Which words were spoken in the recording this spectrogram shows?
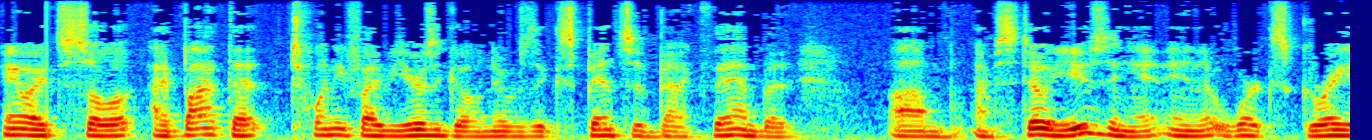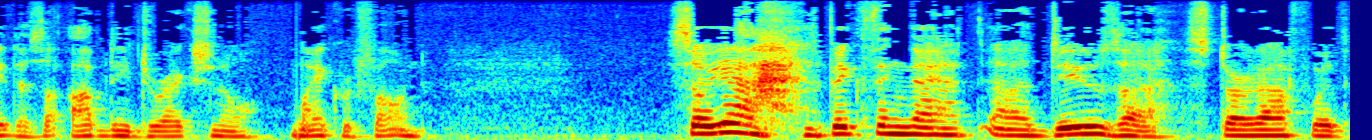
Anyway, so I bought that 25 years ago and it was expensive back then, but um, I'm still using it and it works great as an omnidirectional microphone. So yeah, the big thing that uh, do is uh, start off with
